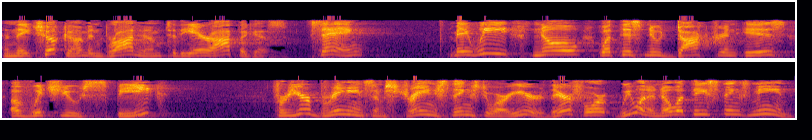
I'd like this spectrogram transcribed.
And they took him and brought him to the Areopagus, saying, May we know what this new doctrine is of which you speak? For you're bringing some strange things to our ear. Therefore, we want to know what these things mean.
